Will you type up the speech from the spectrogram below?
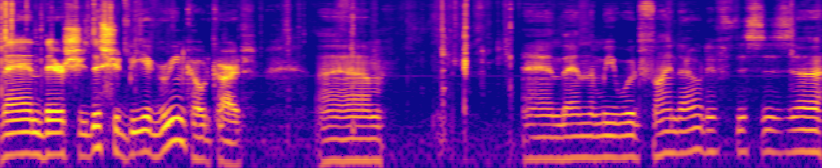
then there should this should be a green code card. Um, and then we would find out if this is uh,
